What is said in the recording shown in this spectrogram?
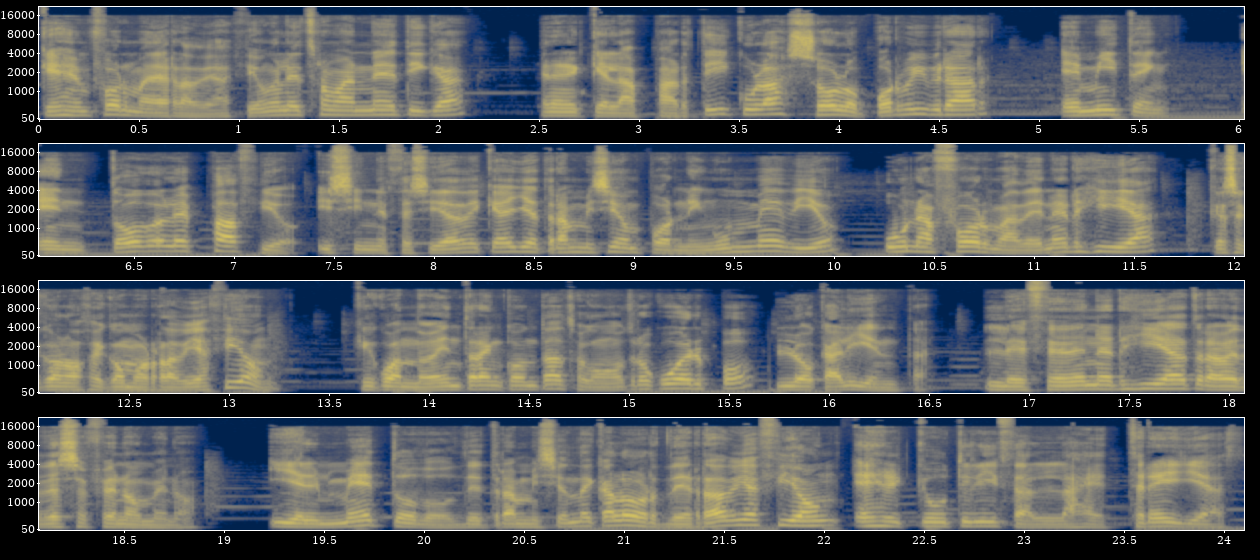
que es en forma de radiación electromagnética, en el que las partículas, solo por vibrar, emiten en todo el espacio y sin necesidad de que haya transmisión por ningún medio, una forma de energía que se conoce como radiación, que cuando entra en contacto con otro cuerpo lo calienta, le cede energía a través de ese fenómeno. Y el método de transmisión de calor de radiación es el que utilizan las estrellas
